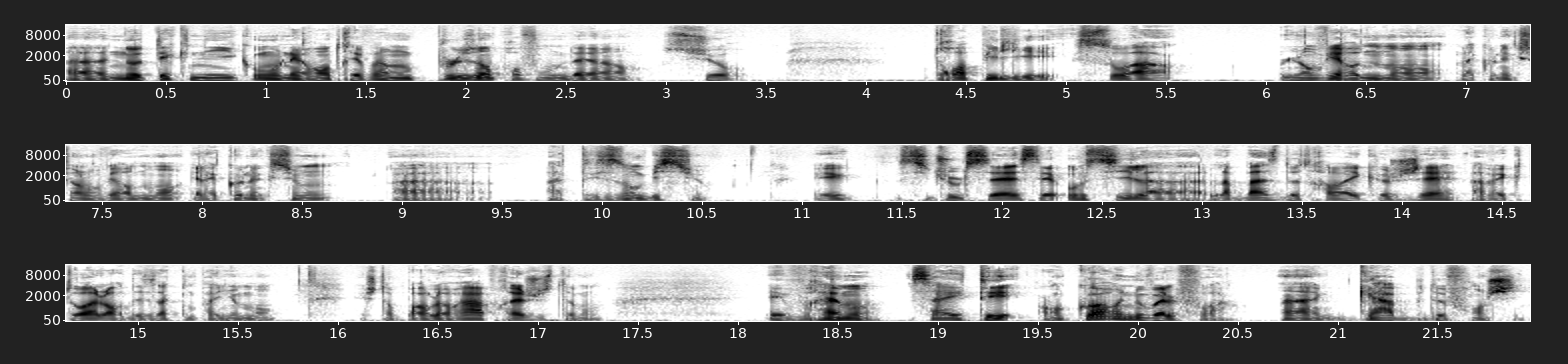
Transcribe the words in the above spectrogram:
euh, nos techniques, où on est rentré vraiment plus en profondeur sur trois piliers, soit l'environnement, la connexion à l'environnement et la connexion à tes ambitions. Et si tu le sais, c'est aussi la, base de travail que j'ai avec toi lors des accompagnements. Et je t'en parlerai après justement. Et vraiment, ça a été encore une nouvelle fois un gap de franchi.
